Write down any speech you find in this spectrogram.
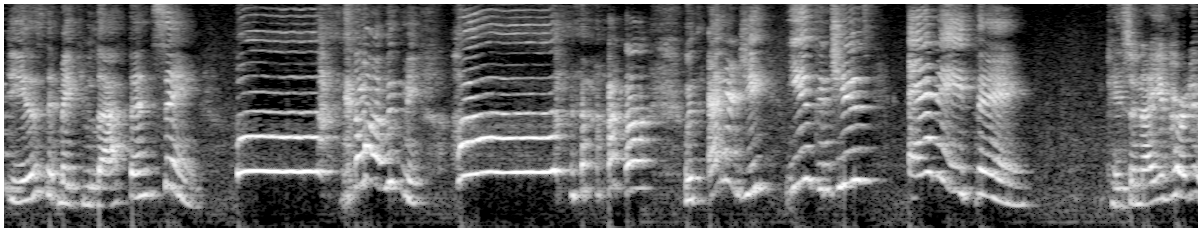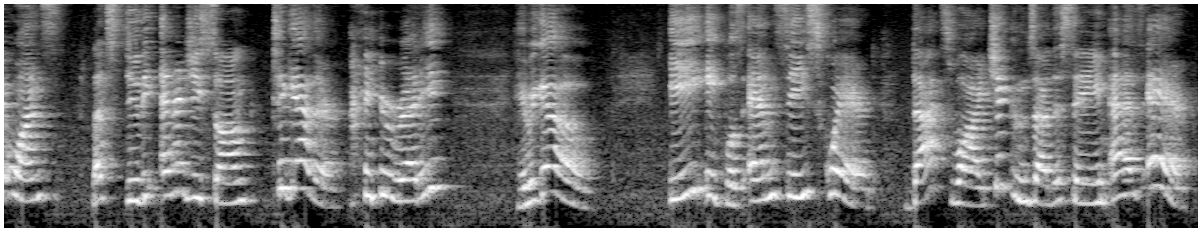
ideas that make you laugh and sing. Ah, come on with me. Ah. with energy, you can choose anything. Okay, so now you've heard it once. Let's do the energy song together. Are you ready? Here we go. E equals mc squared. That's why chickens are the same as air.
